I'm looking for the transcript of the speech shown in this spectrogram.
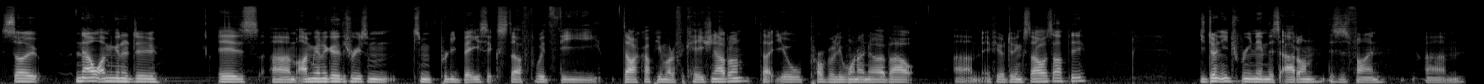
So now what I'm going to do is um, I'm going to go through some, some pretty basic stuff with the Dark RP modification add-on that you'll probably want to know about um, if you're doing Star Wars RP. You don't need to rename this add-on. This is fine. Um,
